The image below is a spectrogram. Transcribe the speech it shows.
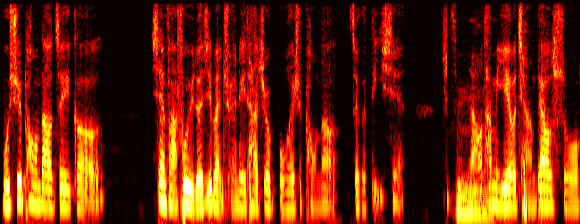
不去碰到这个宪法赋予的基本权利，他就不会去碰到这个底线。嗯、然后他们也有强调说，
